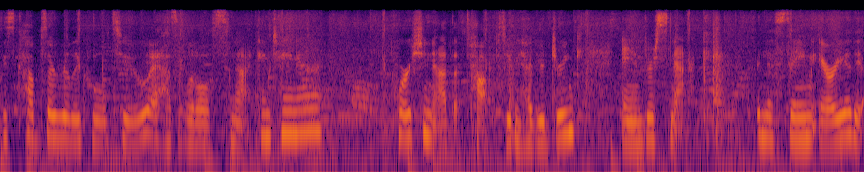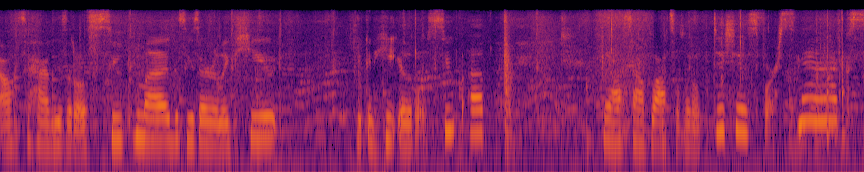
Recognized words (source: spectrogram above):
These cups are really cool too. It has a little snack container portion at the top so you can have your drink and your snack. In the same area, they also have these little soup mugs. These are really cute. You can heat your little soup up. They also have lots of little dishes for snacks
